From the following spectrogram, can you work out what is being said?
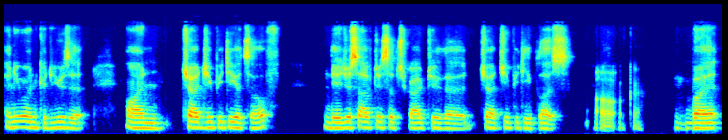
anyone could use it on chat gpt itself they just have to subscribe to the Chat GPT Plus. Oh, okay. But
